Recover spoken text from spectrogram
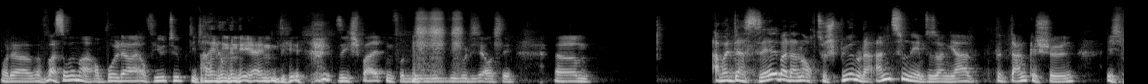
oder was auch immer, obwohl da auf YouTube die Meinungen eher in die, sich spalten von wie, wie gut ich aussehe. Ähm, aber das selber dann auch zu spüren oder anzunehmen, zu sagen, ja, Dankeschön. Ich,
